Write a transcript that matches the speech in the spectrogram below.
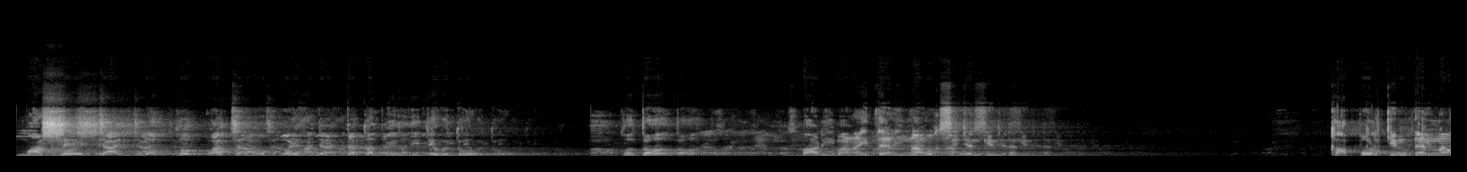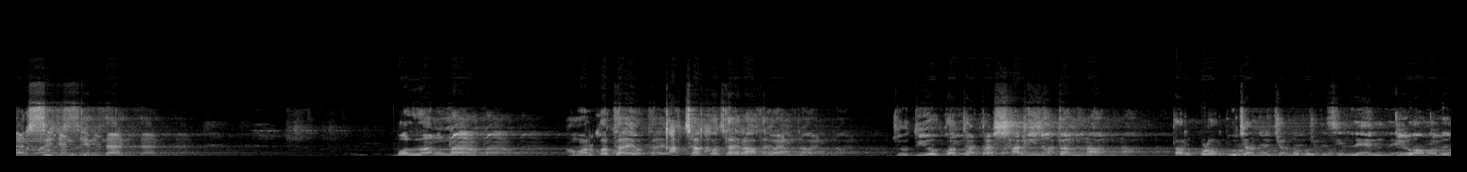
মাসে চার লক্ষ পঁচানব্বই হাজার টাকা বিল দিতে হতো। কত? বাড়ি বানাইতেন না অক্সিজেন কিনতেন? কাপড় কিনতেন না অক্সিজেন কিনতেন? বললাম না। আমার কথায় কাঁচা কথায় রাখবেন না। যদিও কথাটা শালীনতার না তারপর বোঝানোর জন্য বলতেছি লেনটিও আমাদের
